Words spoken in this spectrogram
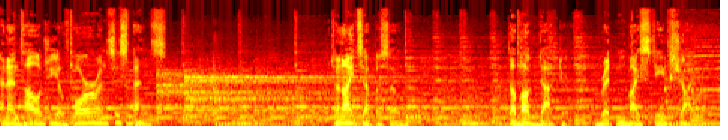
an anthology of horror and suspense. Tonight's episode The Bug Doctor, written by Steve Shirow.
